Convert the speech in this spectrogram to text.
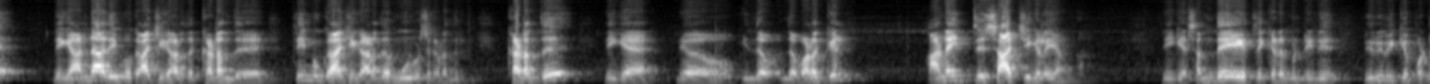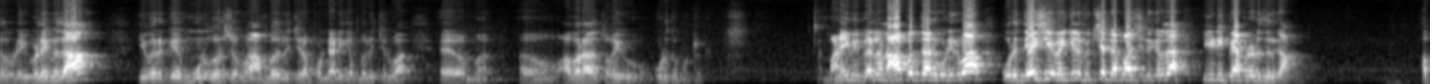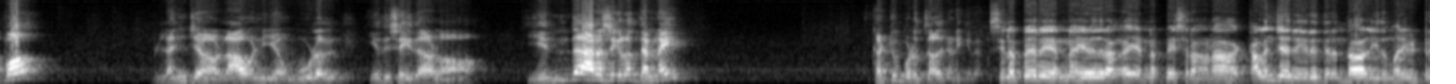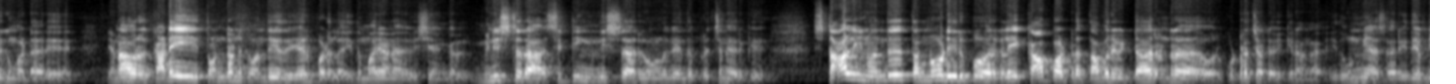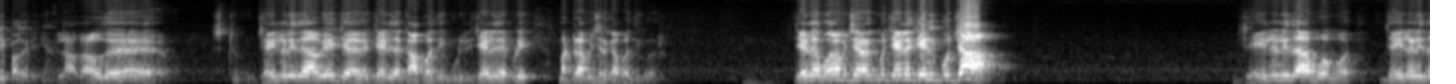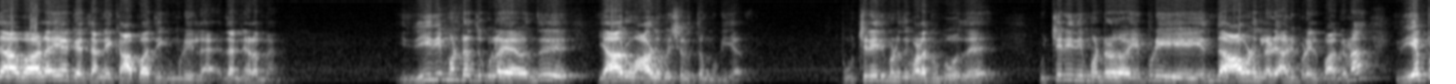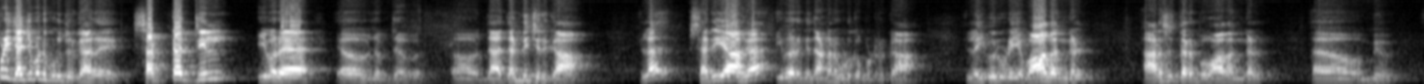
நீங்கள் அண்ணா திமுக ஆட்சி காலத்தை கடந்து திமுக ஆட்சி காலத்தை ஒரு மூணு வருஷம் கடந்திருக்கு. கடந்து நீங்கள் இந்த இந்த வழக்கில் அனைத்து சாட்சிகளையும் நீங்கள் சந்தேகத்தை இடமின்றி நி நிரூபிக்கப்பட்டதுடைய விளைவு தான் இவருக்கு மூணு வருஷமும் ஐம்பது லட்ச ரூபா பொண்டாடிக்கு ஐம்பது லட்ச ரூபா அபராத தொகை கொடுக்கப்பட்டிருக்கு. மனைவி பேரில் நாற்பத்தாறு கோடி ரூபா ஒரு தேசிய வங்கியில் ஃபிக்ஸட் டெபாசிட் இருக்கிறதா இடி பேப்பர் எடுத்திருக்கான். அப்போது லஞ்சம் லாவண்யம் ஊழல் எது செய்தாலும் எந்த அரசுகளும் தன்னை கட்டுப்படுத்தாதுன்னு நினைக்கிறார். சில பேர் என்ன எழுதுறாங்க என்ன பேசுகிறாங்கன்னா கலைஞர் இருந்திருந்தால் இது மாதிரி விட்டிருக்க மாட்டார். ஏன்னா ஒரு கடை தொண்டனுக்கு வந்து இது ஏற்படலை. இது மாதிரியான விஷயங்கள். மினிஸ்டராக சிட்டிங் மினிஸ்டராக இருக்கவங்களுக்கு இந்த பிரச்சனை இருக்குது ஸ்டாலின் வந்து தன்னோடு இருப்பவர்களை காப்பாற்ற தவறு விட்டாருன்ற ஒரு குற்றச்சாட்டை வைக்கிறாங்க. இது உண்மையா சார்? இது எப்படி பார்க்குறீங்க இல்லை அதாவது ஜெயலலிதாவே ஜெ ஜெயலலிதா காப்பாற்றிக்க முடியல. ஜெயலலிதா எப்படி மற்ற அமைச்சரை காப்பாற்றிக்குவார் ஜெயலலிதா முதலமைச்சராக இருக்கும்போது ஜெயலலிதா ஜெயிலுக்கு போச்சா? ஜெயலலிதா மு- ஜெயலலிதாவாலேயே க- தன்னை காப்பாற்றிக்க முடியல. இதுதான் நிலைமை. நீதிமன்றத்துக்குள்ளே வந்து யாரும் ஆளுமை செலுத்த முடியாது. இப்போ உச்சநீதிமன்றத்துக்கு வழக்கு போகுது. உச்சநீதிமன்றம் எப்படி எந்த ஆவணங்கள் அடி அடிப்படையில் பார்க்கணும்னா இது எப்படி ஜட்ஜ்மெண்ட் கொடுத்துருக்காரு? சட்டத்தில் இவரை தண்டிச்சிருக்கா? இல்லை சரியாக இவருக்கு தண்டனை கொடுக்கப்பட்டிருக்கா? இல்லை இவருடைய வாதங்கள் அரசு தரப்பு வாதங்கள்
